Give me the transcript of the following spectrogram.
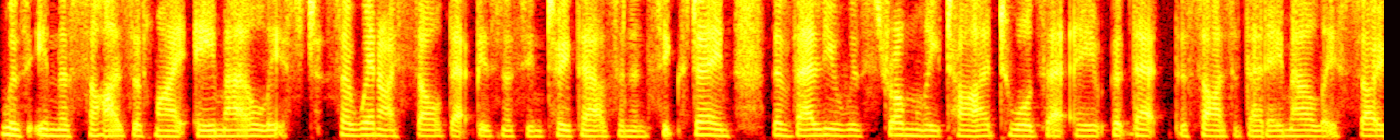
was in the size of my email list. So when I I sold that business in 2016, the value was strongly tied towards that that the size of that email list. So, uh,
